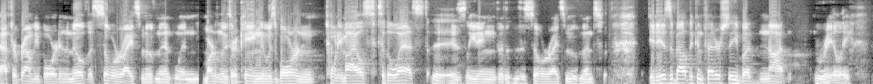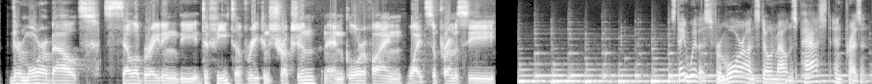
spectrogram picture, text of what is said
after Brown v. Board in the middle of the civil rights movement when Martin Luther King, who was born 20 miles to the west, is leading the, the civil rights movement it is about the Confederacy, but not really. They're more about celebrating the defeat of Reconstruction and glorifying white supremacy. Stay with us for more on Stone Mountain's past and present,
